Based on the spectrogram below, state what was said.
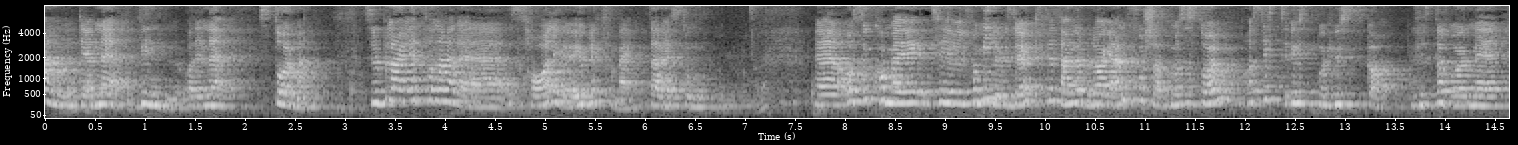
enn denne vinden og denne stormen. Så det ble litt sånn her eh, salig øyeblikk for meg der jeg sto. Eh, og så kom jeg til familiebesøk til senere på dagen. Fortsatt masse storm. Og sitter ute på Huska utafor med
